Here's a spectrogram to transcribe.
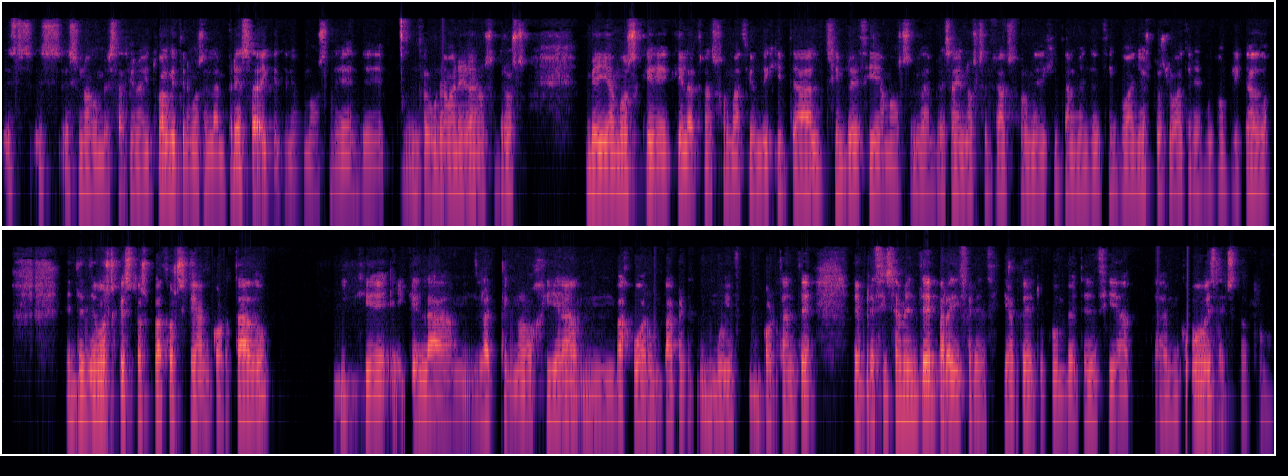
es, una conversación habitual que tenemos en la empresa y que tenemos de, alguna manera nosotros veíamos que, que, la transformación digital, siempre decíamos, la empresa que no se transforme digitalmente en cinco años, pues lo va a tener muy complicado. Entendemos que estos plazos se han cortado y que, que la, tecnología mm, va a jugar un papel muy importante eh, precisamente para diferenciarte de tu competencia. Em, ¿Cómo ves esto tú?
